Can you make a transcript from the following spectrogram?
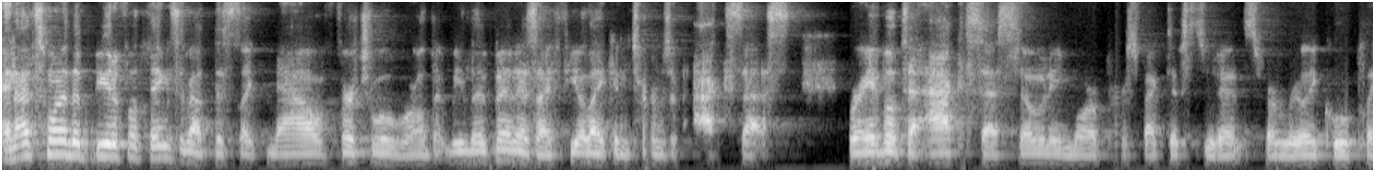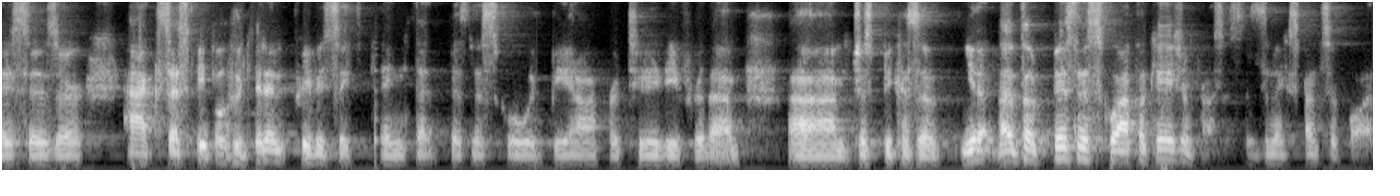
and that's one of the beautiful things about this like now virtual world that we live in is i feel like in terms of access we're able to access so many more prospective students from really cool places or access people who didn't previously think that business school would be an opportunity for them um, just because of you know the business school application process is an expensive one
